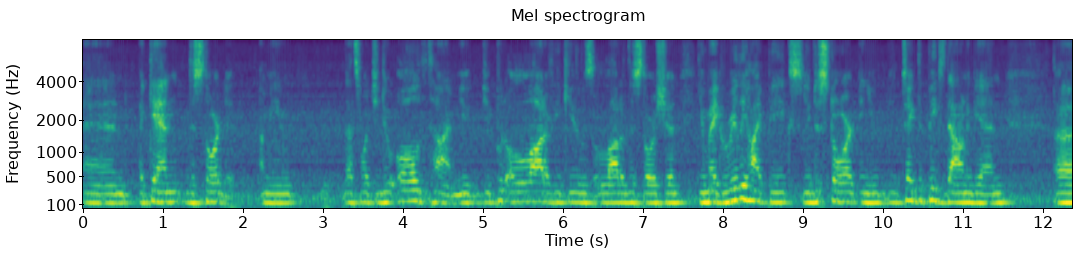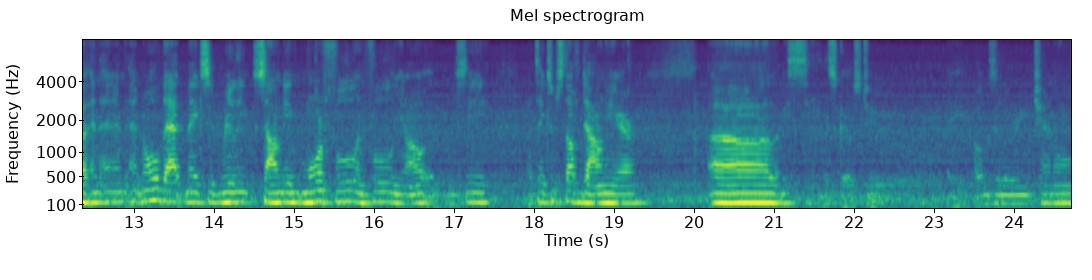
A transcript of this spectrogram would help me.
and again distort it. I mean, that's what you do all the time. You you put a lot of EQs, a lot of distortion. You make really high peaks. You distort, and you, you take the peaks down again. Uh, and, and and all that makes it really sounding more full and full. You know, you see, I take some stuff down here. Uh, let me see. This goes to a auxiliary channel.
